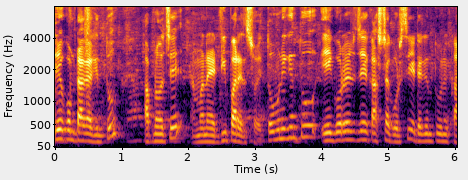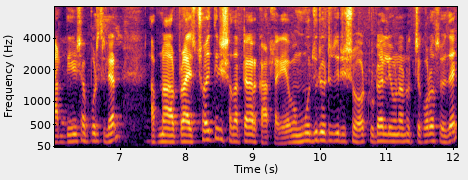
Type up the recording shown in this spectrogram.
এরকম টাকা কিন্তু আপনার হচ্ছে মানে ডিফারেন্স হয়। তো উনি কিন্তু এই গড়ের যে কাজটা করছি, এটা কিন্তু উনি কাঠ দিয়ে হিসাব করছিলেন। আপনার প্রায় ছয়ত্রিশ হাজার টাকার কাঠ লাগে এবং মজুরি টুজুরি সহ টোটালি ওনার হচ্ছে খরচ হয়ে যায়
